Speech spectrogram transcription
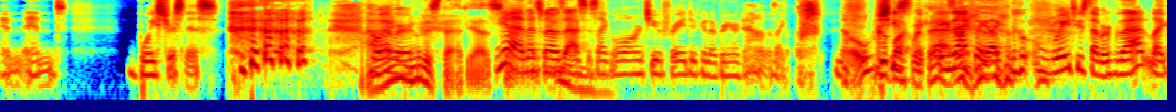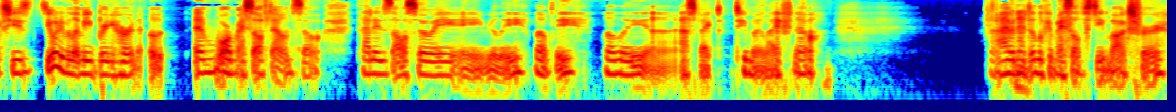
and and boisterousness. However, I noticed that. Yes. yeah, and that's what I was asked. It's like, well, aren't you afraid you're going to bring her down? I was like, no. Good luck with that. Exactly. Like, no, way too stubborn for that. Like, she's, she won't even let me bring her down and or myself down. So that is also a, a really lovely, lovely uh, aspect to my life now. I haven't had to look at my self esteem box for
